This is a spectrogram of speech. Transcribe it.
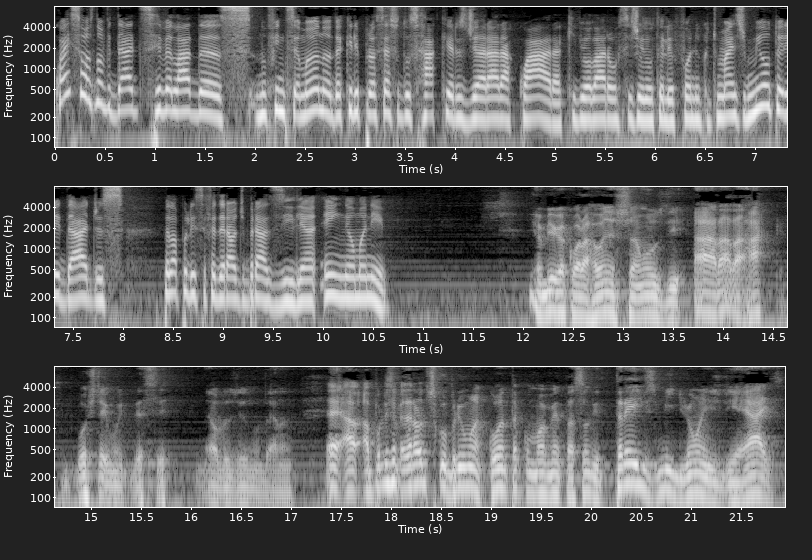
Quais são as novidades reveladas no fim de semana daquele processo dos hackers de Araraquara que violaram o sigilo telefônico de mais de mil autoridades pela Polícia Federal de Brasília, em Neumani? Minha amiga Cora Rony chama-os de Ararahacas. Gostei muito desse neologismo dela. Né? É, a, a, Polícia Federal descobriu uma conta com movimentação de 3 milhões de reais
